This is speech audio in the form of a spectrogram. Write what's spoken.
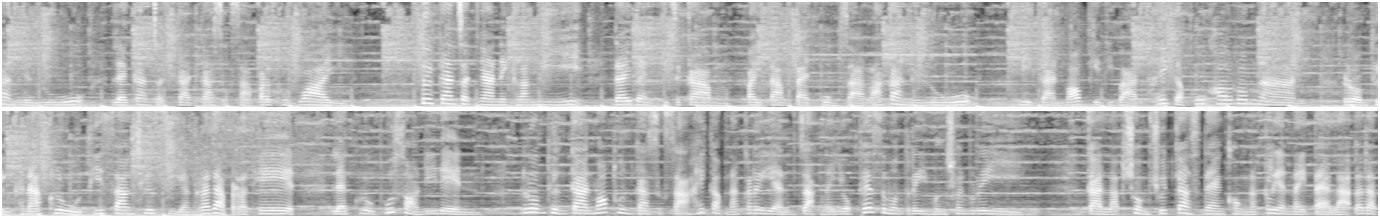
การเรียนรู้ และการจัดการการศึกษาประถมวัย โดยการจัดงานในครั้งนี้ ได้แบ่งกิจกรรมไปตาม 8 กลุ่มสาระการเรียนรู้ มีการมอบเกียรติบัตรให้กับผู้เข้าร่วมงาน รวมถึงคณะครูที่สร้างชื่อเสียงระดับประเทศ และครูผู้สอนดีเด่น รวมถึงการมอบทุนการศึกษาให้กับนักเรียน จากนายกเทศมนตรีเมืองชนบุรี การรับชมชุดการแสดงของนักเรียนในแต่ละระดับ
